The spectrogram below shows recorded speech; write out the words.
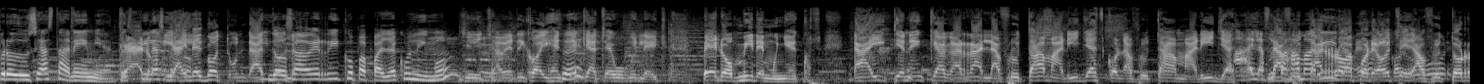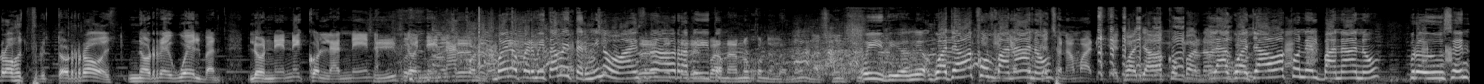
produce hasta anemia. Entonces, Claro, pilas y ahí les botó un dato. ¿Y no sabe rico papaya con limón? Sí, sabe rico, hay gente ¿Sí? que hace jugo y leche. Pero miren, muñecos, ahí tienen que agarrar las frutas amarillas con las frutas amarillas. Ay, las frutas amarillas, roja, por eso frutos rojos, frutos rojos. No revuelvan. Los nenes con la nena. Sí, los pero no con Bueno, permítame, termino, maestro, meter el rapidito. banano con el anón. Uy, Dios mío. Guayaba con Sí, banano. son amarillas. Guayaba con banano. La guayaba con el banano producen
